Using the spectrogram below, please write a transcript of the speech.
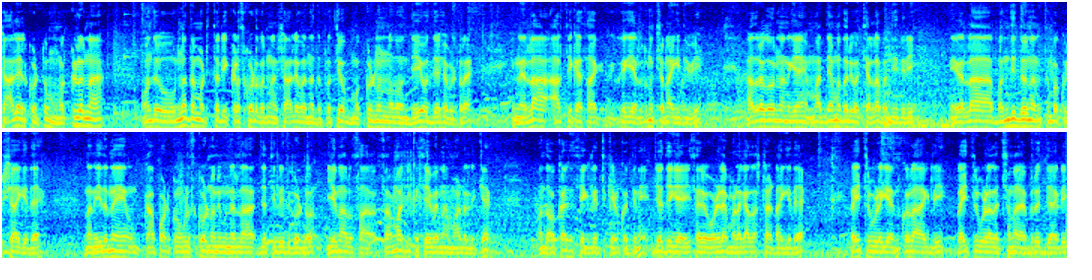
ಶಾಲೆಯಲ್ಲಿ ಕೊಟ್ಟು ಮಕ್ಕಳನ್ನ ಒಂದು ಉನ್ನತ ಮಟ್ಟದಲ್ಲಿ ಕಳಿಸ್ಕೊಡ್ಬೇಕು ನಾನು ಶಾಲೆ ಬಂದದ್ದು. ಪ್ರತಿಯೊಬ್ಬ ಮಕ್ಕಳು ಅನ್ನೋದು ಒಂದು ದೇವ ಉದ್ದೇಶ ಬಿಟ್ಟರೆ ಇನ್ನೆಲ್ಲ ಆರ್ಥಿಕ ಸಾಗಿ ಎಲ್ಲರೂ ಚೆನ್ನಾಗಿದ್ದೀವಿ. ಅದ್ರಾಗೂ ನನಗೆ ಮಾಧ್ಯಮದವರು ಇವತ್ತೆಲ್ಲ ಬಂದಿದ್ದೀರಿ. ನೀವೆಲ್ಲ ಬಂದಿದ್ದು ನನಗೆ ತುಂಬ ಖುಷಿಯಾಗಿದೆ. ನಾನು ಇದನ್ನೇ ಕಾಪಾಡ್ಕೊಂಡು ಉಳಿಸ್ಕೊಂಡು ನಿಮ್ಮನ್ನೆಲ್ಲ ಜೊತೆಲಿ ಇದ್ಕೊಂಡು ಏನಾದರೂ ಸಾಮಾಜಿಕ ಸೇವೆಯನ್ನು ಮಾಡಲಿಕ್ಕೆ ಒಂದು ಅವಕಾಶ ಸಿಗಲಿ ಅಂತ ಕೇಳ್ಕೊತೀನಿ. ಜೊತೆಗೆ ಈ ಸರಿ ಒಳ್ಳೆ ಮಳೆಗಾಲ ಸ್ಟಾರ್ಟ್ ಆಗಿದೆ. ರೈತರುಗಳಿಗೆ ಅನುಕೂಲ ಆಗಲಿ ರೈತರುಗಳೆಲ್ಲ ಚೆನ್ನಾಗಿ ಅಭಿವೃದ್ಧಿ ಆಗಲಿ,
